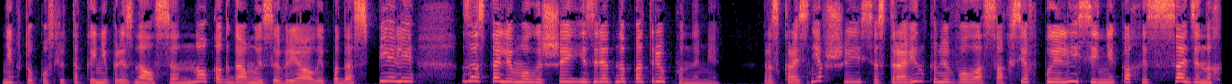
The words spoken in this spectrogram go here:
никто после так и не признался, но когда мы с Эвриалой подоспели, застали малышей изрядно потрепанными. Раскрасневшиеся, с травинками в волосах, все в пыли, синяках и ссадинах.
